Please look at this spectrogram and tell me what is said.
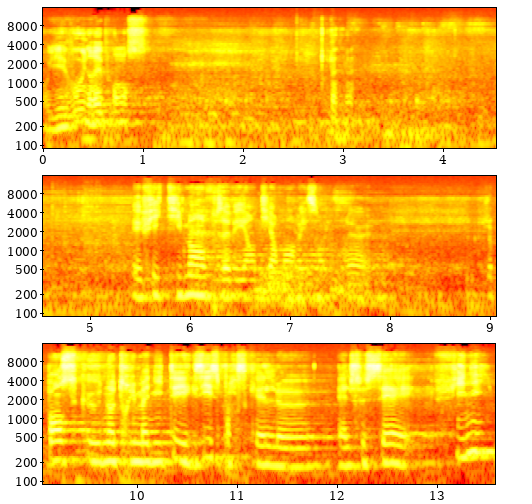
Auriez-vous une réponse? Effectivement, vous avez entièrement raison. Euh, je pense que notre humanité existe parce qu'elle euh, se sait finie.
